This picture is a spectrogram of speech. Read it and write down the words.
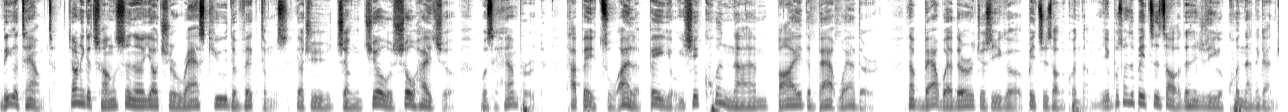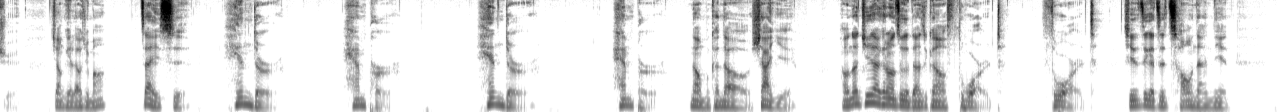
The attempt 这样的一个尝试呢，要去 rescue the victims，要去拯救受害者，was hampered，它被阻碍了，被有一些困难 by the bad weather。 那 bad weather 就是一个被制造的困难嘛，也不算是被制造的，但是就是一个困难的感觉。这样可以了解吗？再一次，hinder，hamper，hinder，hamper。那我们看到下一页，好，那接下来看到这个单词，看到 thwart，thwart。其实这个字超难念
